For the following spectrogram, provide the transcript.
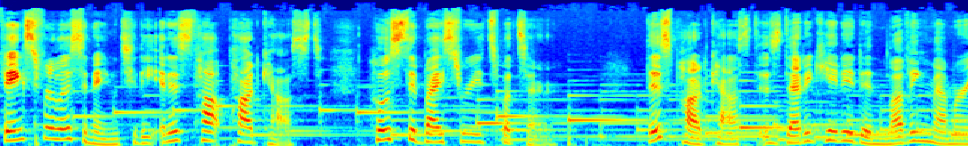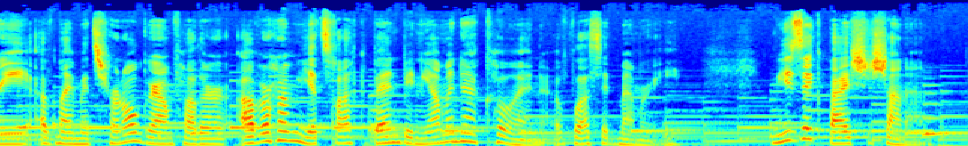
Thanks for listening to the It Is Taught podcast, hosted by Sarit Switzer. This podcast is dedicated in loving memory of my maternal grandfather, Avraham Yitzchak ben Binyamin HaKohen of blessed memory. Music by Shoshannah.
